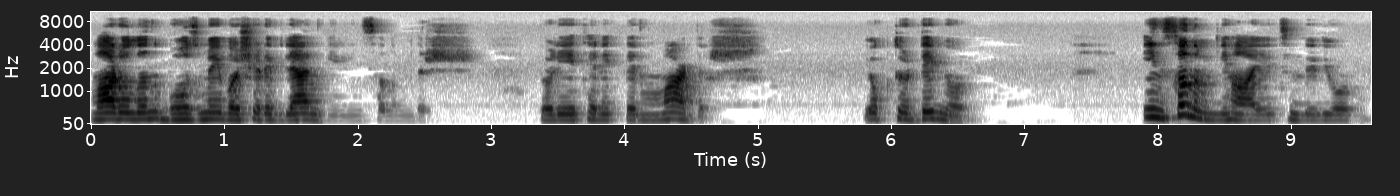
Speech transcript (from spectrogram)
Var olanı bozmayı başarabilen bir insanımdır. Böyle yeteneklerim vardır. Yoktur demiyorum. İnsanım nihayetinde diyorum.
